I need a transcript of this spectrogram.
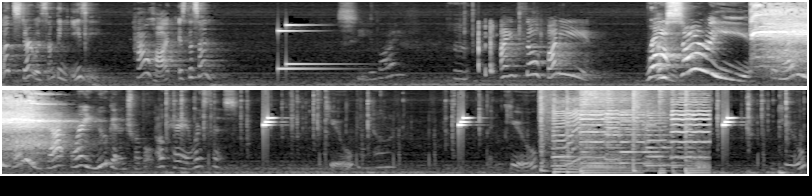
Let's start with something easy. How hot is the sun? Sea life? Uh, I'm so funny. I'm sorry. Why do you, why did that? Why do you get in trouble? Okay, what is this? Thank you. Oh Thank you. Thank you.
